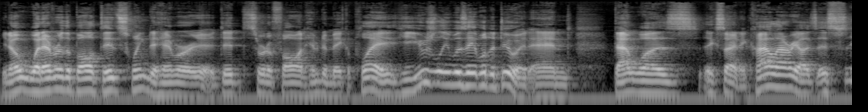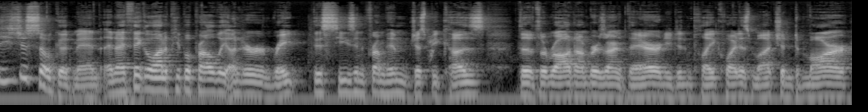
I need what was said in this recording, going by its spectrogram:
you know, whatever the ball did swing to him or it did sort of fall on him to make a play, he usually was able to do it. And, that was exciting. Kyle Lowry is, is he's just so good, man. And I think a lot of people probably underrate this season from him just because the, the raw numbers aren't there and he didn't play quite as much. And Demar,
